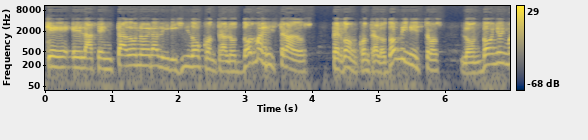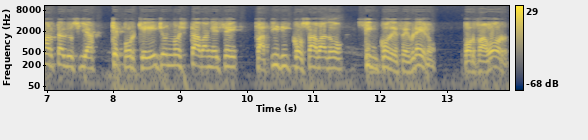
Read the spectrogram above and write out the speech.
que el atentado no era dirigido contra los dos magistrados, perdón, contra los dos ministros, Londoño y Marta Lucía, que porque ellos no estaban ese fatídico sábado 5 de febrero. Por favor,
